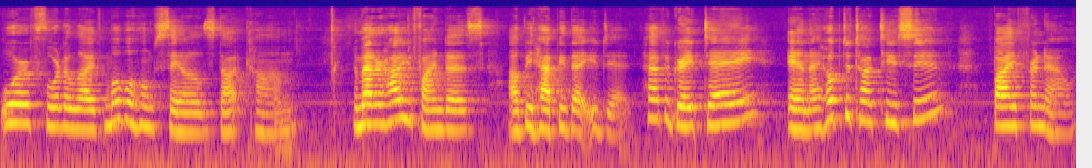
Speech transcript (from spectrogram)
or floridalifemobilehomesales.com. No matter how you find us, I'll be happy that you did. Have a great day, and I hope to talk to you soon. Bye for now.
